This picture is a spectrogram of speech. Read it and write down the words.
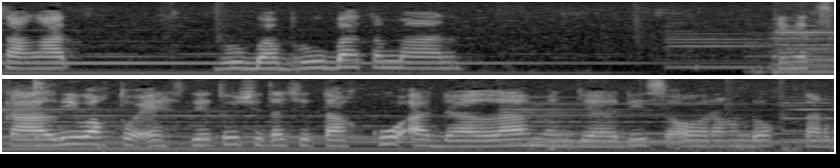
sangat berubah-berubah teman. Ingat sekali waktu SD tuh cita-citaku adalah menjadi seorang dokter.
